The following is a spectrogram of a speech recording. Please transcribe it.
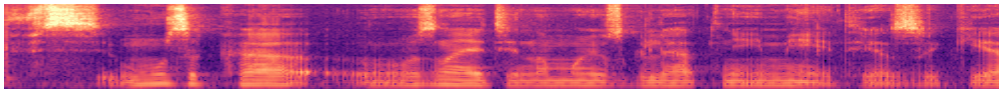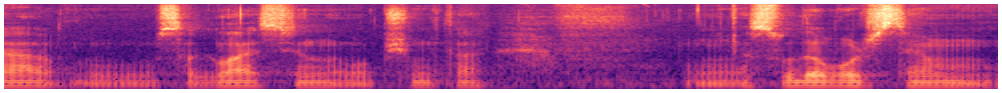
вс- Музыка, вы знаете, на мой взгляд, не имеет язык. Я м, согласен, в общем-то, м, с удовольствием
